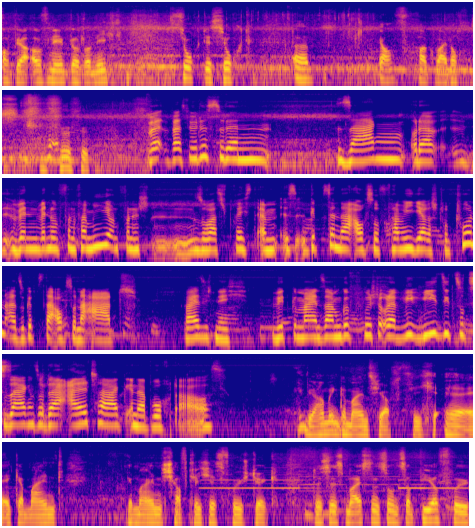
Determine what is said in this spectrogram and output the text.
ob ihr aufnehmt oder nicht. Sucht ist Sucht. Äh, ja, frag weiter. Wa- Was würdest du denn sagen, oder wenn, wenn du von Familie und von sowas sprichst, ähm, gibt es denn da auch so familiäre Strukturen? Also gibt es da auch so eine Art, weiß ich nicht, wird gemeinsam gefrühstückt oder wie, wie sieht sozusagen so der Alltag in der Bucht aus? Wir haben ein gemeinschaftlich, äh, gemeint, gemeinschaftliches Frühstück. Das ist meistens unser Bierfrüh.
